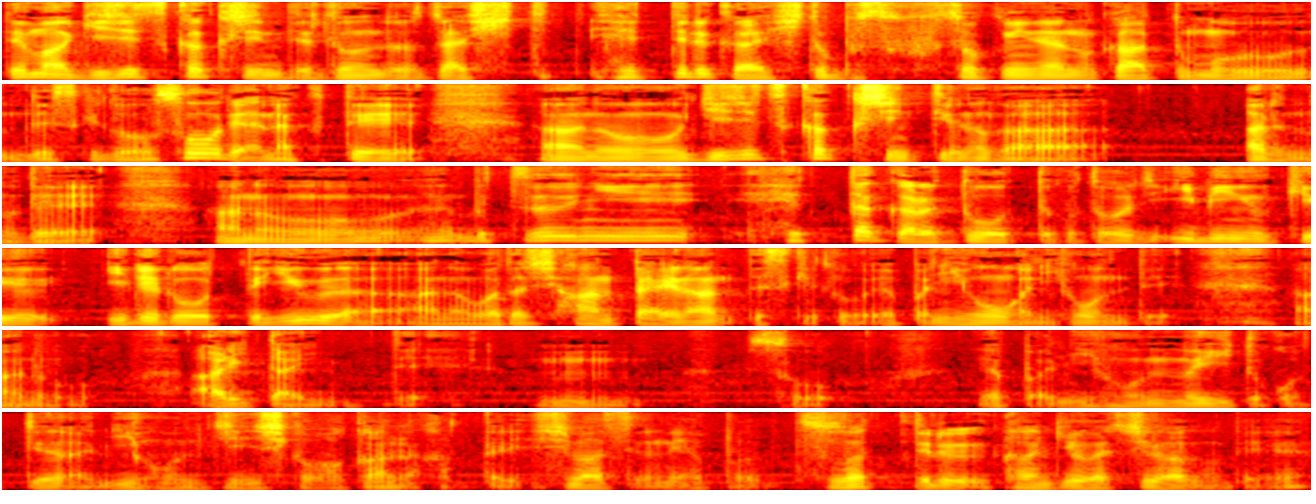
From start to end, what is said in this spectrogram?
で、まあ、技術革新でどんどん減ってるから人不足になるのかと思うんですけどそうではなくてあの技術革新っていうのがあるのであの別に減ったからどうってことを移民受け入れろっていうあの私反対なんですけどやっぱ日本は日本であのありたいんで、うん、そう。やっぱ日本のいいとこっていうのは日本人しか分からなかったりしますよね。やっぱ育ってる環境が違うので、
